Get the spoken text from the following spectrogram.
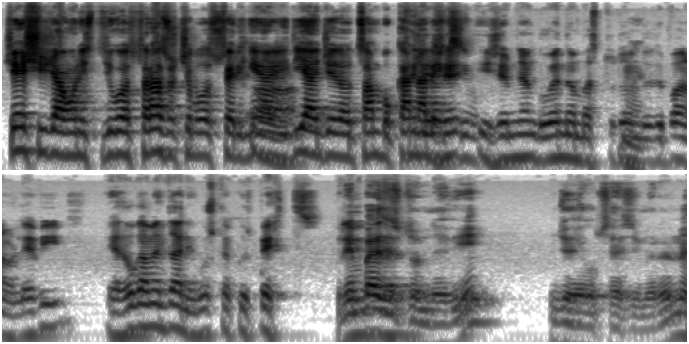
και έχει και αγωνιστικός θράσος και ποδοσφαιρική Α. αλήθεια και το τσάμπο καν να Είχε- παίξει. Είχε μια κουβέντα μας τούτο Ναι. τότε πάνω, Λέβη. Εδώ κάμε δανεικούς κάποιους παίχτες. Πριν πάει στον Λεβί, δεν ξέρω εγώ ψάει σήμερα, ναι.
